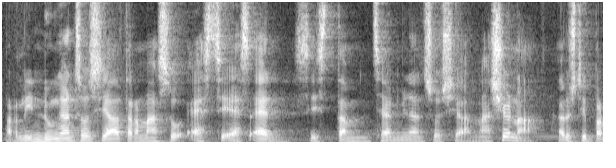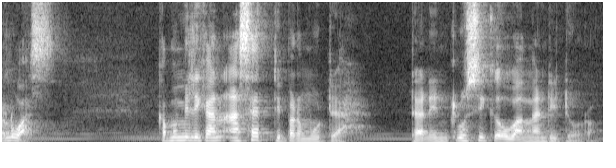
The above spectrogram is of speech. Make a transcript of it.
Perlindungan sosial termasuk SCSN, Sistem Jaminan Sosial Nasional, harus diperluas. Kepemilikan aset dipermudah dan inklusi keuangan didorong.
